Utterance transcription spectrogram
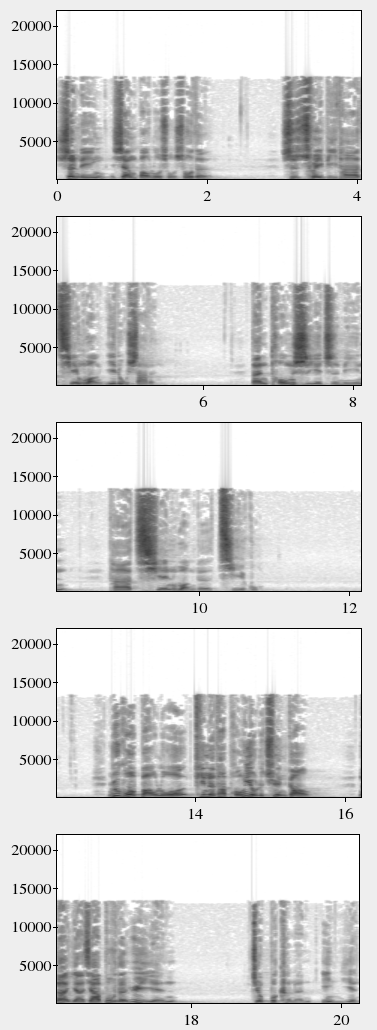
圣灵像保罗所说的，是催逼他前往耶路撒冷，但同时也指明他前往的结果。如果保罗听了他朋友的劝告，那雅加布的预言就不可能应验。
